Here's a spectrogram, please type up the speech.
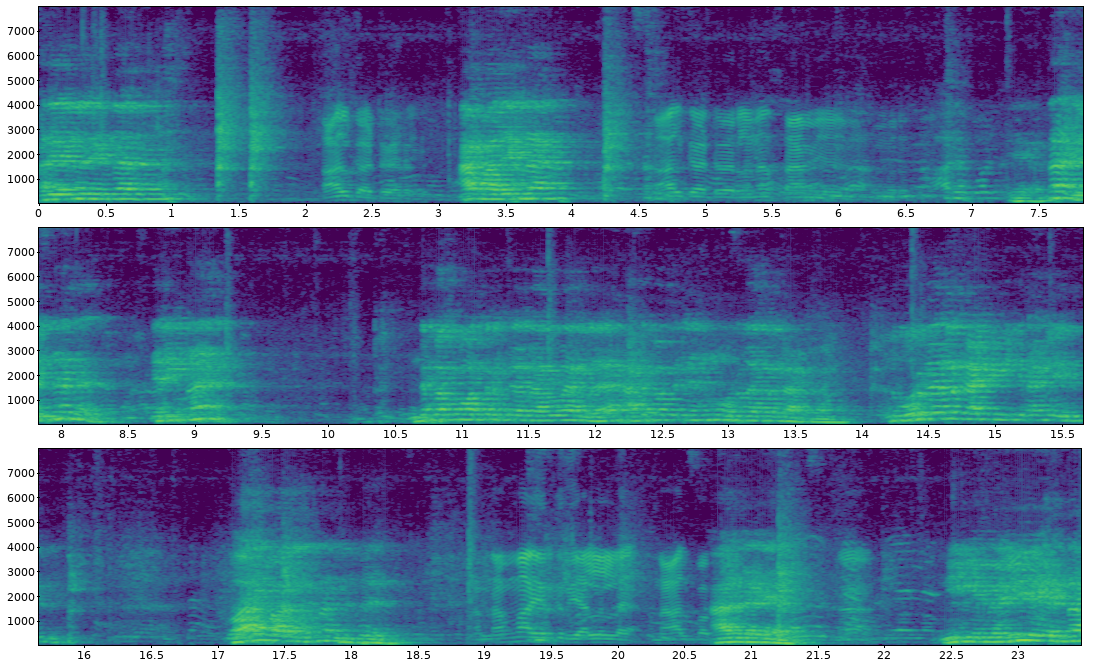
அது என்னது என்னது? ஆள் காட்டு வேற ஆமா அது என்ன? ஆள் காட்டு வரலன்னா சாமி. என்ன தெரியுமா? இந்த பக்கம் ஒருத்தருக்கு இல்ல அந்த பக்கம் நின்று ஒரு வேலை காட்டுறாங்க. இந்த ஒரு வேலை காட்டி நிக்கிறாங்க இருக்கு துவாரபாலகர்னு அது பேரு. அந்த நம்ம இருக்குது எல்ல நாலு பக்கம். நீங்க வெளியில என்ன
